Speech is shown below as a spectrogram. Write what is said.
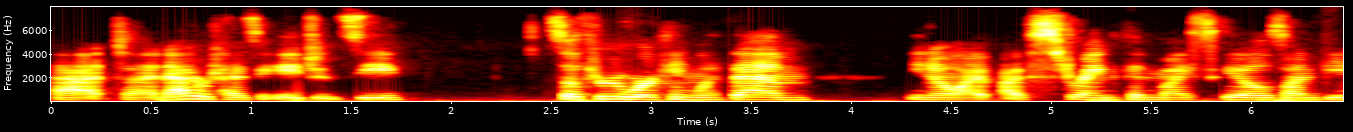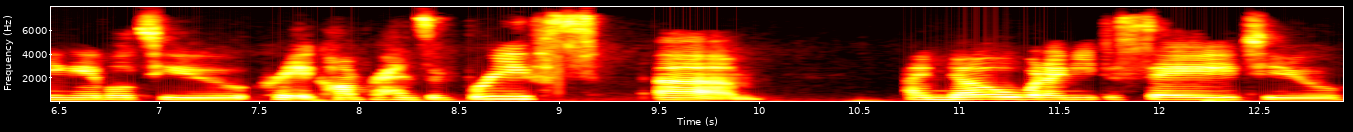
at uh, an advertising agency. So through working with them, you know, I've, I've strengthened my skills on being able to create comprehensive briefs, um, I know what I need to say to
